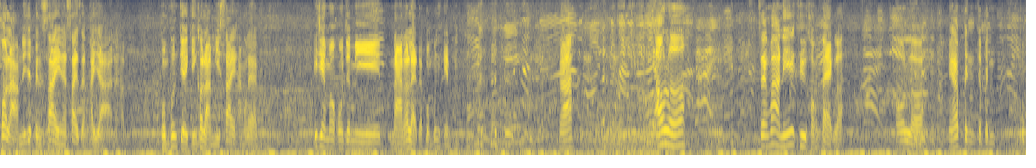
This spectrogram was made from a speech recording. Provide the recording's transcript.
ข้าวหลามนี้จะเป็นไส้นะไส้สังขยานะครับ ผมเพิ่งเจอกินข้าวหลามมีไส้ครั้งแรกที่จริงมันคงจะมีนานแล้วแหละแต่ผมเพิ่งเห็นนะเอาเหรอ แสดงว่าอันนี้คือของแปลกเหรอใช่อ๋อเหรอนี่ครับเป็นจะเป็นผม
